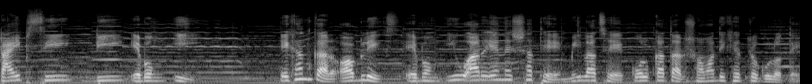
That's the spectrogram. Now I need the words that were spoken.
টাইপ সি, ডি এবং ই। এখানকার অবলিক্স এবং ইউআরএন এর সাথে মিল আছে কলকাতার সমাধিক্ষেত্রগুলোতে।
